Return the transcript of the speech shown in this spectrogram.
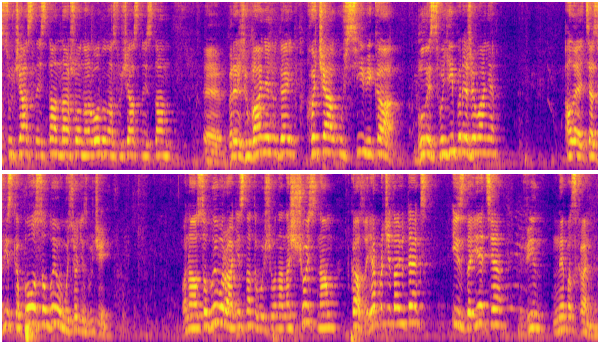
сучасний стан нашого народу, на сучасний стан е, переживання людей, хоча у всі віка були свої переживання, але ця звістка по-особливому сьогодні звучить. Вона особливо радісна, тому що вона на щось нам вказує. Я прочитаю текст, і здається, він не пасхальний.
